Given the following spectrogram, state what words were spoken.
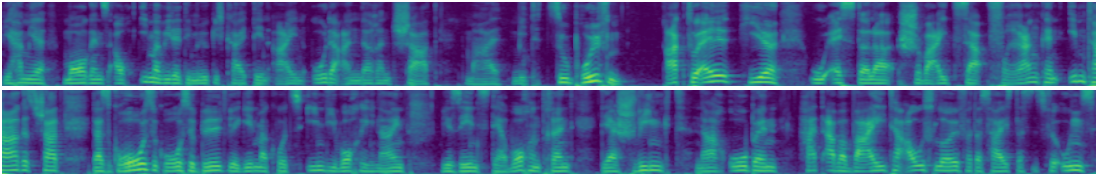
Wir haben hier morgens auch immer wieder die Möglichkeit, den ein oder anderen Chart mal mit zu prüfen. Aktuell hier US-Dollar, Schweizer Franken im Tageschart. Das große, große Bild. Wir gehen mal kurz in die Woche hinein. Wir sehen es, der Wochentrend, der schwingt nach oben, hat aber weite Ausläufer. Das heißt, das ist für uns,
